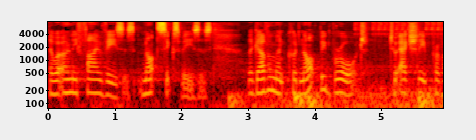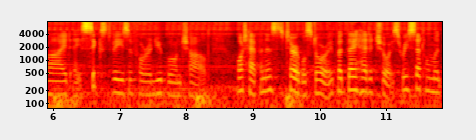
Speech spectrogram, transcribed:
There were only five visas, not six visas. The government could not be brought to actually provide a sixth visa for a newborn child. What happened is a terrible story, but they had a choice. Resettlement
